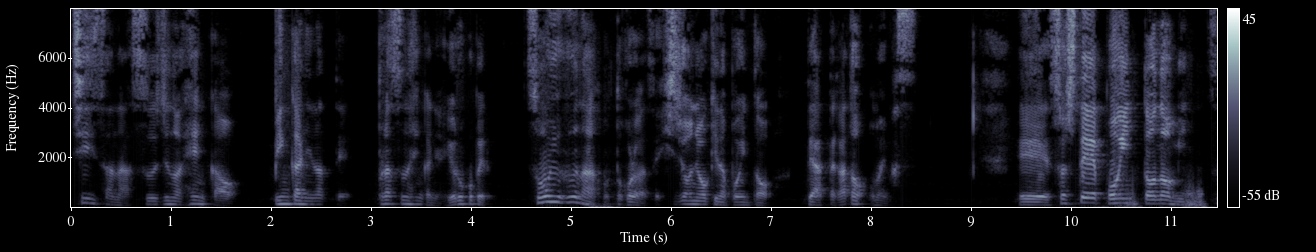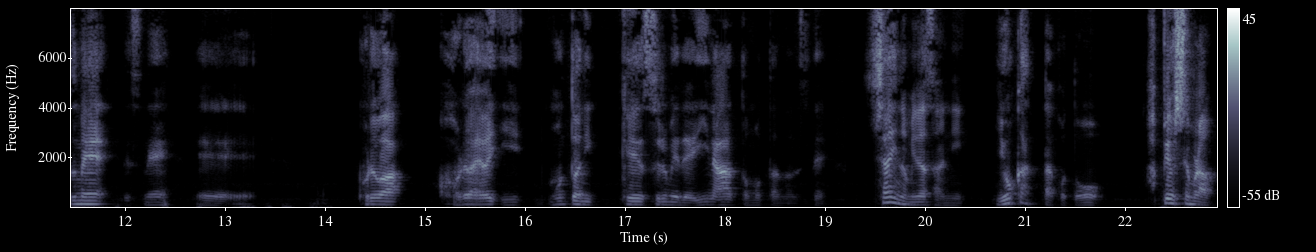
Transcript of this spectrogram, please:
小さな数字の変化を敏感になって、プラスの変化には喜べる。そういう風なところがですね、非常に大きなポイントであったかと思います。えー、そしてポイントの三つ目ですね。えー、これは、これはいい、本当に経営する目でいいなと思ったのはですね、社員の皆さんに良かったことを発表してもらう。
